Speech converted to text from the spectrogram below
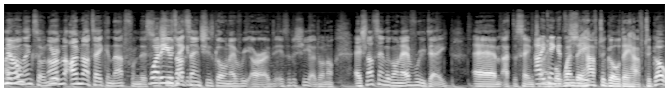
I don't think so. No, You're- I'm not. I'm not taking that from this. What are she's you not taking? saying she's going every, or is it a she? I don't know. Uh, she's not saying they're going every day um, at the same I time. think but it's a when they she. have to go, they have to go.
